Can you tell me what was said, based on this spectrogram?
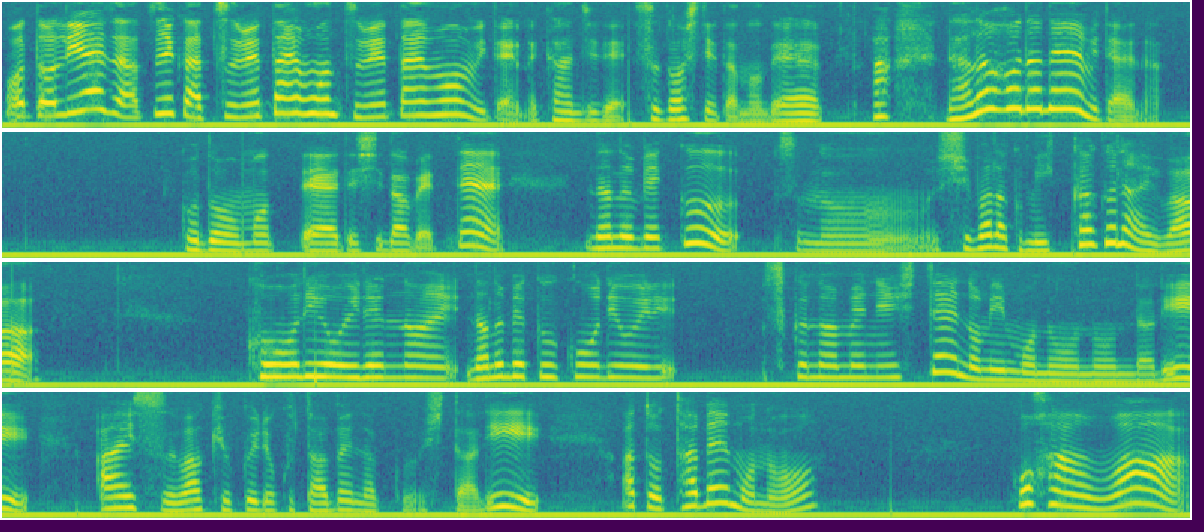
もうとりあえず暑いから冷たいもん冷たいもんみたいな感じで過ごしてたのであなるほどねみたいな。ことを思ってで調べてなるべくそのしばらく3日ぐらいは氷を入れないなるべく氷を入れ少なめにして飲み物を飲んだりアイスは極力食べなくしたりあと食べ物ご飯は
